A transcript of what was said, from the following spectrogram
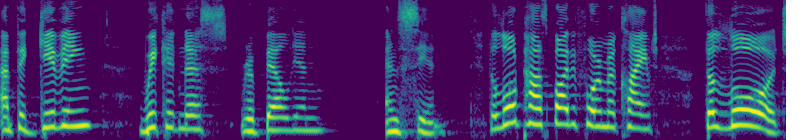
and forgiving wickedness, rebellion, and sin. The Lord passed by before him and proclaimed, The Lord,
